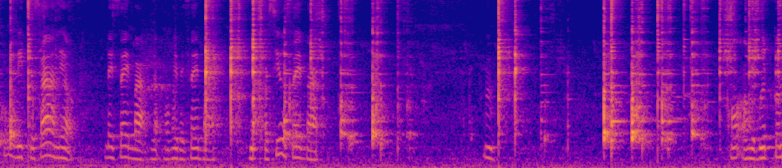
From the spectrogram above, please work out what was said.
โควิดจะซ่าแล้วได้ใส่บาทแล้วเอาไปไปใส่บาทหมกปลาซิวใส่บาทอืมขอเอาให้เบิดก่อน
